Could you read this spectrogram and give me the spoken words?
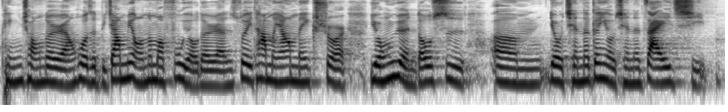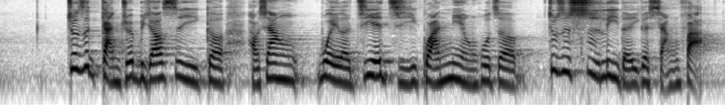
贫穷的人或者比较没有那么富有的人，所以他们要 make sure 永远都是嗯有钱的跟有钱的在一起。就是感觉比较是一个好像为了阶级观念或者就是势力的一个想法，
